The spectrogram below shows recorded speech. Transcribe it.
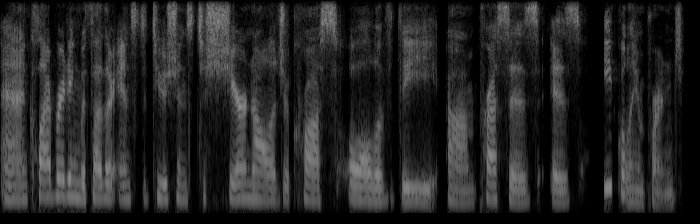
and collaborating with other institutions to share knowledge across all of the um, presses is equally important.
